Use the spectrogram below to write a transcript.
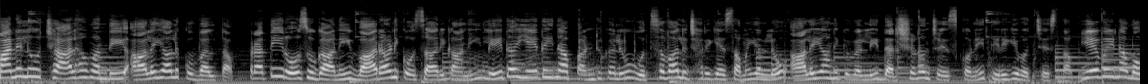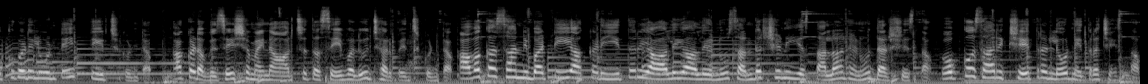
మనలో చాలా మంది ఆలయాలకు వెళ్తాం. ప్రతిరోజు గాని వారానికోసారి గాని లేదా ఏదైనా పండుగలు ఉత్సవాలు జరిగే సమయంలో ఆలయానికి వెళ్ళి దర్శనం చేసుకొని తిరిగి వచ్చేస్తాం. ఏవైనా మొక్కుబడులు ఉంటే తీర్చుకుంటాం. అక్కడ విశేషమైన ఆర్చిత సేవలు జరిపించుకుంటాం. అవకాశాన్ని బట్టి అక్కడి ఇతర ఆలయాలను సందర్శనీయ స్థలాలను దర్శిస్తాం. ఒక్కోసారి క్షేత్రంలో నిద్ర చేస్తాం.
